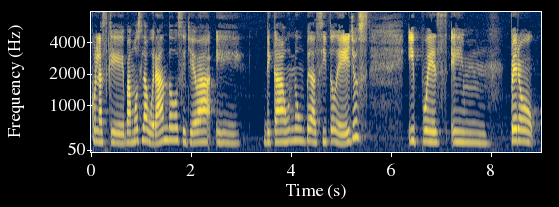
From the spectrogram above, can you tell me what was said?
con las que vamos laborando, se lleva eh, de cada uno un pedacito de ellos y pues, em, pero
